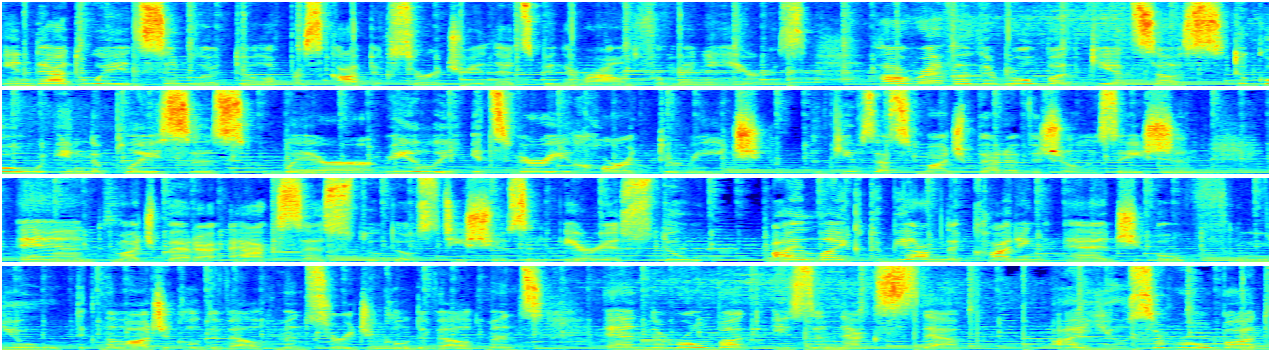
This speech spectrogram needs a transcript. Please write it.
In that way, it's similar to laparoscopic surgery that's been around for many years. However, the robot gets us to go in the places where really it's very hard to reach. It gives us much better visualization and much better access to those tissues and areas too. I like to be on the cutting edge of new technological developments, surgical developments, and the robot is the next step. I use a robot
